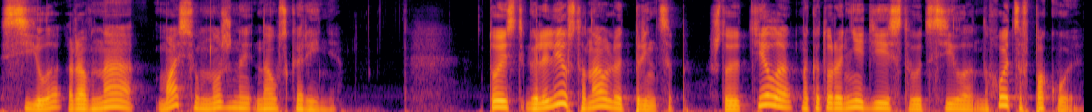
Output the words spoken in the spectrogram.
сила равна массе, умноженной на ускорение. То есть Галилей устанавливает принцип, что тело, на которое не действует сила, находится в покое,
